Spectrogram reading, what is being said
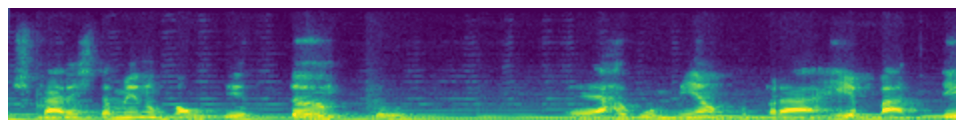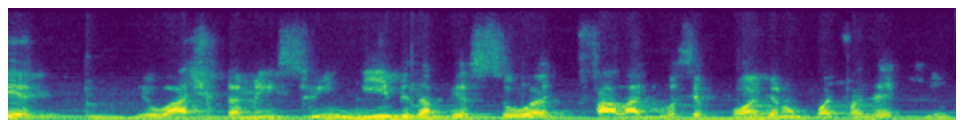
os caras também não vão ter tanto é, argumento para rebater eu acho que também isso inibe da pessoa falar que você pode ou não pode fazer aquilo.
